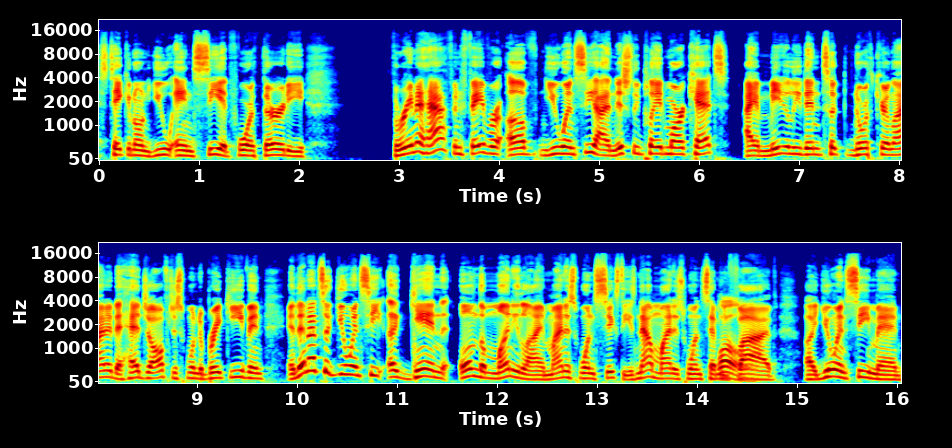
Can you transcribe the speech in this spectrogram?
Marquette's taking on UNC at 430. Three and a half in favor of UNC. I initially played Marquette. I immediately then took North Carolina to hedge off, just wanted to break even. And then I took UNC again on the money line, minus 160. It's now minus 175. Uh, UNC, man,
